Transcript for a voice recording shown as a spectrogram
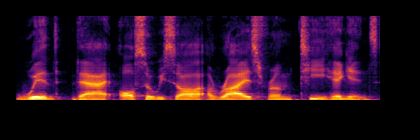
with that, also, we saw a rise from Tee Higgins.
